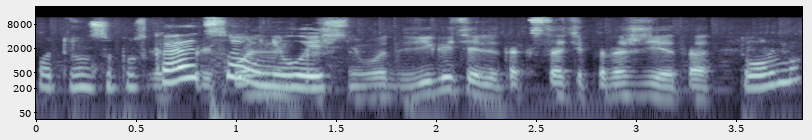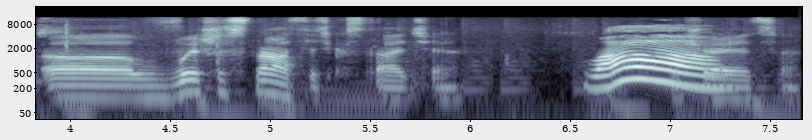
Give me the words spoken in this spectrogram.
Вот он запускается, у него есть с него двигатель. Это, кстати, подожди, это тормоз. а, V16, кстати, Вау! получается.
